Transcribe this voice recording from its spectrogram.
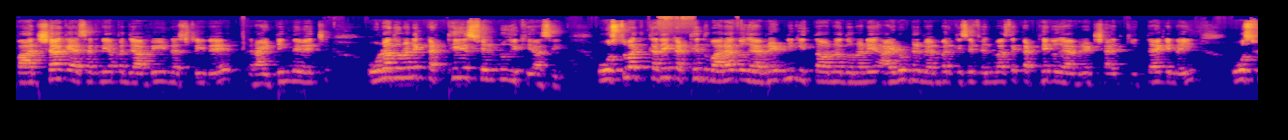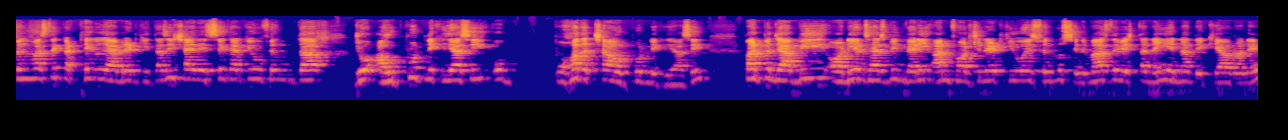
ਬਾਦਸ਼ਾਹ ਕਹਿ ਸਕਦੇ ਆ ਪੰਜਾਬੀ ਇੰਡਸਟਰੀ ਦੇ ਰਾਈਟਿੰਗ ਦੇ ਵਿੱਚ, ਉਹਨਾਂ ਦੋਨਾਂ ਨੇ ਇਕੱਠੇ ਇਸ ਫਿਲਮ ਨੂੰ ਲਿਖਿਆ ਸੀ। ਉਸ ਤੋਂ ਬਾਅਦ ਕਦੇ ਇਕੱਠੇ ਦੁਬਾਰਾ ਕੋਲੈਬੋਰੇਟ ਨਹੀਂ ਕੀਤਾ ਉਹਨਾਂ ਦੋਨਾਂ ਨੇ। ਆਈ ਡੋਨਟ ਰਿਮੈਂਬਰ ਕਿਸੇ ਫਿਲਮ ਵਾਸਤੇ ਇਕੱਠੇ ਕੋਲੈਬੋਰੇਟ ਸ਼ਾਇਦ ਕੀਤਾ ਹੈ ਕਿ ਨਹੀਂ। ਉਸ ਫਿਲਮ ਵਾਸਤੇ ਇਕੱਠੇ ਕੋਲੈਬੋਰੇਟ ਕੀਤਾ ਸੀ। ਸ਼ਾਇਦ ਇਸੇ ਕਰਕੇ ਉਹ ਫਿਲਮ ਦਾ ਜੋ ਆਊਟਪੁੱਟ ਨਿਕਲਿਆ ਸੀ, ਉਹ ਬਹੁਤ ਅੱਛਾ ਆਊਟਪੁੱਟ ਨਿਕਲਿਆ ਸੀ। ਪਰ Punjabi audience has been very unfortunate ਕਿ ਉਹ ਇਸ ਫਿਲਮ ਨੂੰ ਸਿਨੇਮਾਸ ਦੇ ਵਿੱਚ ਤਾਂ ਨਹੀਂ ਇੰਨਾ ਦੇਖਿਆ ਉਹਨਾਂ ਨੇ।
